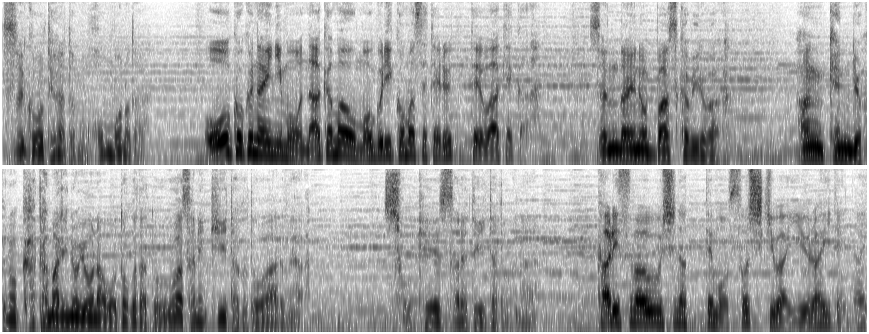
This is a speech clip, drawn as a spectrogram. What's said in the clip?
通行手形も本物だ。王国内にも仲間を潜り込ませてるってわけか。先代のバスカビルは反権力の塊のような男だと噂に聞いたことはあるが処刑されていたとはなカリスマを失っても組織は揺らいでない。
